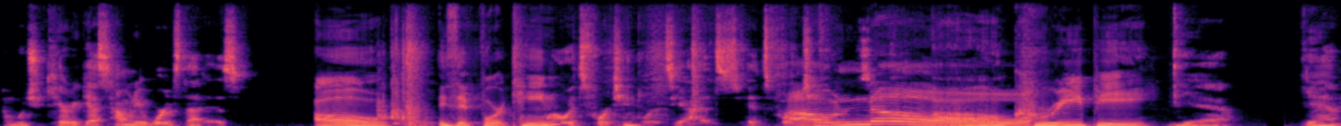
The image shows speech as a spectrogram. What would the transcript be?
And would you care to guess how many words that is? Oh is it 14 oh it's 14 words. Yeah it's it's 14 Oh words. no! oh creepy. Yeah. Yeah.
